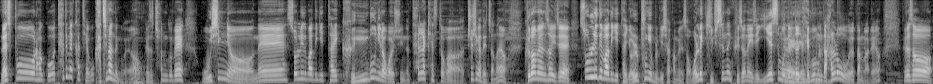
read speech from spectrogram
레스폴하고 테드 메카티하고 같이 만든 거예요. 어. 그래서 1950년에 solid body 기타의 근본이라고 할 수 있는 텔레캐스터가 출시가 됐잖아요. 그러면서 이제 solid body 기타 열풍이 불기 시작하면서 원래 깁슨은 그 전에 이제 ES 모델들 예, 예. 대부분 다 hollow였단 말이에요. 그래서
